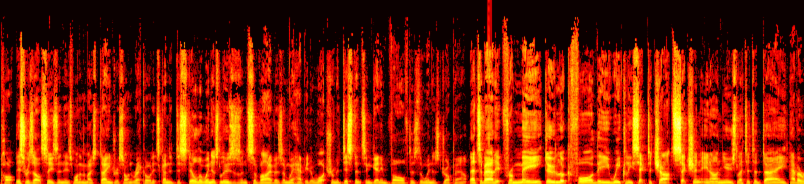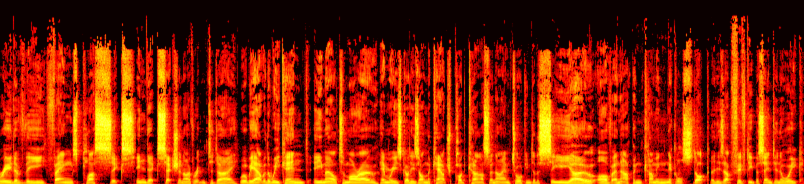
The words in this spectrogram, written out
pop. This results season is one of the most dangerous on record. It's going to distill the winners, losers, and survivors, and we're happy to watch from a distance and get involved as the winners drop out. That's about it from me. Do look for the weekly sector charts section in our newsletter today. Have a read of the FANGS Plus 6 index section I've written today. We'll be out with a weekend email tomorrow. Henry's got his On the Couch podcast, and I am talking to the CEO of an up and coming nickel stock that is up 50% in a week.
